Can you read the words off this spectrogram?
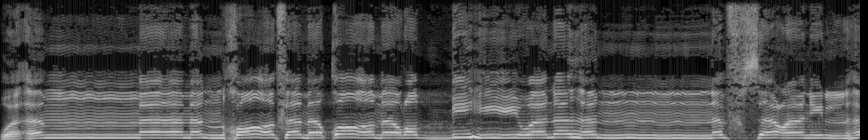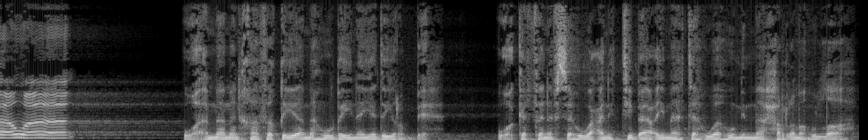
وأما من خاف مقام ربه ونهى النفس عن الهوى. وأما من خاف قيامه بين يدي ربه وكف نفسه عن اتباع ما تهواه مما حرمه الله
